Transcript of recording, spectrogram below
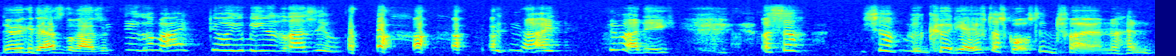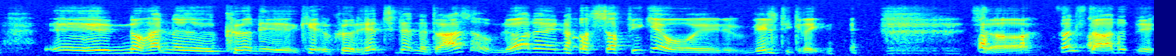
Det er jo ikke deres adresse. det var mig. Det var ikke min adresse, jo. Nej, det var det ikke. Og så, så kørte jeg efter skorstensfejeren, når han, øh, når han øh, kørte, kørte hen til den adresse om lørdagen, og så fik jeg jo øh, vældig grin. Så sådan startede det.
